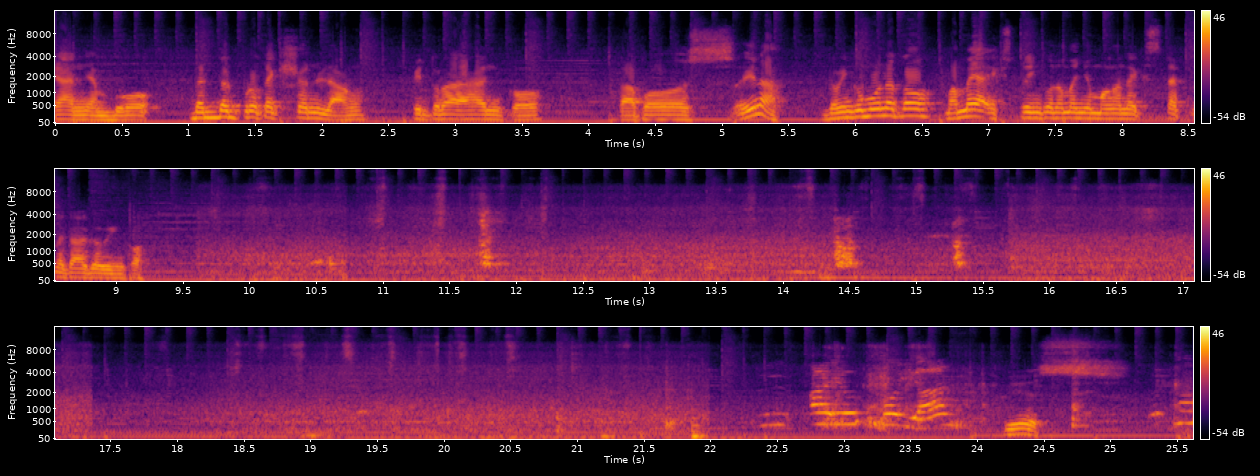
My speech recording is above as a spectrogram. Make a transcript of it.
Yan, yan buo. Dagdag protection lang, pinturahan ko. Tapos, ayun na. Gawin ko muna to. Mamaya, explain ko naman yung mga next step na gagawin ko. Yes. May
